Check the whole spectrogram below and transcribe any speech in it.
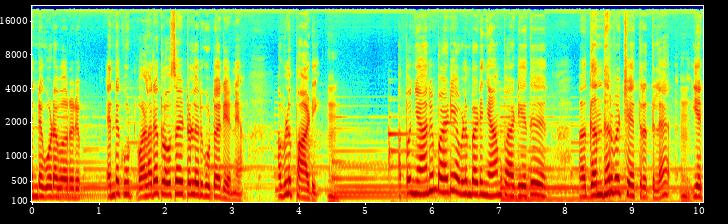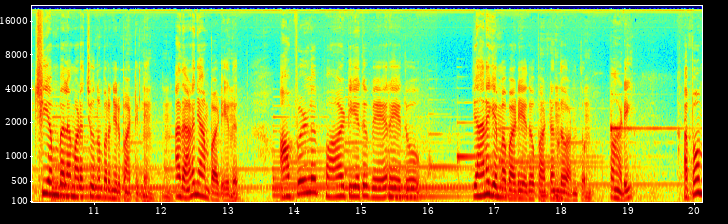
എന്റെ കൂടെ വേറൊരു എന്റെ വളരെ ക്ലോസ് ആയിട്ടുള്ള ഒരു കൂട്ടുകാരി തന്നെയാ. അവൾ പാടി. അപ്പൊ അപ്പോൾ ഞാനും പാടി അവളും പാടി. ഞാൻ പാടിയത് ഗന്ധർവ ക്ഷേത്രത്തിലെ യക്ഷിയമ്പലം അടച്ചു എന്ന് പറഞ്ഞൊരു പാട്ടില്ലേ? അതാണ് ഞാൻ പാടിയത്. അവൾ പാടിയത് വേറെ ഏതോ ജാനകിയമ്മ പാടി ഏതോ പാട്ടെന്തോ ആണ് തോ പാടി. അപ്പം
